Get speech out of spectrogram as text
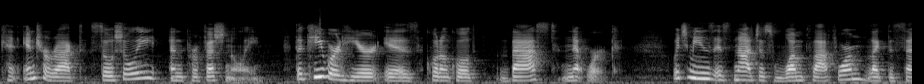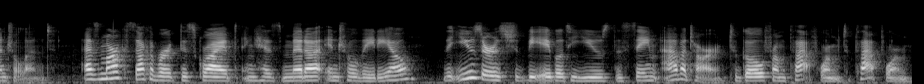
can interact socially and professionally. The keyword here is quote unquote vast network, which means it's not just one platform like the central Decentraland. As Mark Zuckerberg described in his Meta intro video, the users should be able to use the same avatar to go from platform to platform.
